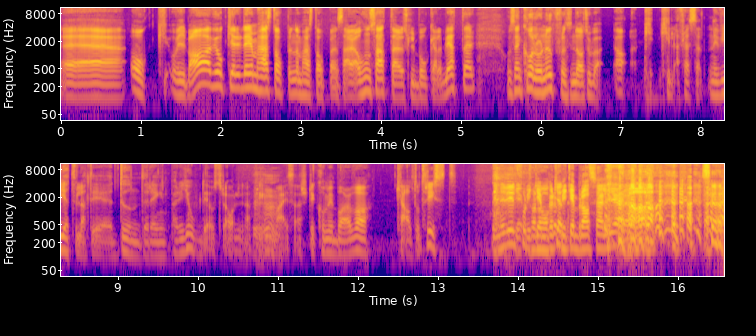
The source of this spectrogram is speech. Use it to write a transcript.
Eh, och, och vi bara, ah, vi åker, det är de här stoppen, de här stoppen. Så här. Och hon satt där och skulle boka alla biljetter. Och sen kollar hon upp från sin dator och bara, ja, ki- killar förresten, ni vet väl att det är dunderregnperiod i Australien, april, maj. Så, här, så det kommer ju bara vara kallt och trist. Ni vill fortfarande Vilken, åka. bra- vilken bra säljare. så,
